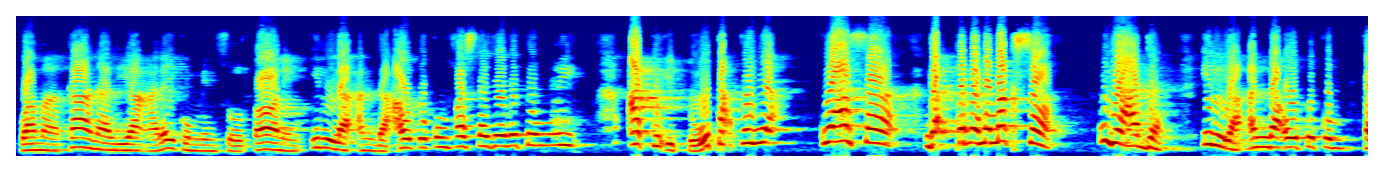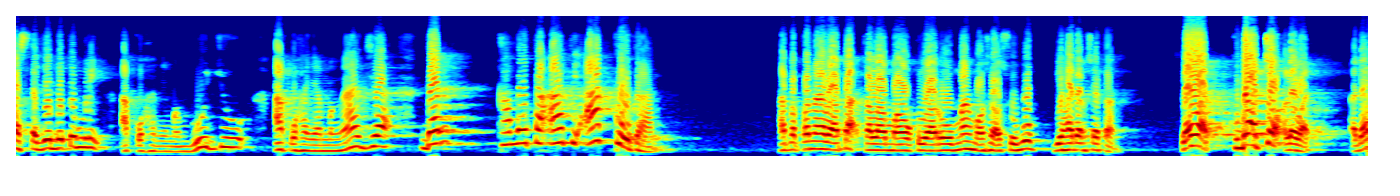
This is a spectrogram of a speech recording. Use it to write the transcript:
Wa ma kana liya alaikum min sultanin illa an da'autukum fastajabtum li. Aku itu tak punya kuasa nggak pernah memaksa nggak ada illa anda utukum fastajabtum li. Aku hanya membujuk, aku hanya mengajak dan kamu taati aku kan. Apa pernah Bapak kalau mau keluar rumah mau sholat subuh dihadang setan? Lewat, kubacok lewat. Ada?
